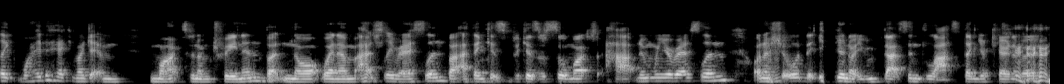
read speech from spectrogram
like, why the heck am I getting marks when I'm training, but not when I'm actually wrestling? But I think it's because there's so much happening when you're wrestling on a Mhm. show that you're not even, that's the last thing you're caring about.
